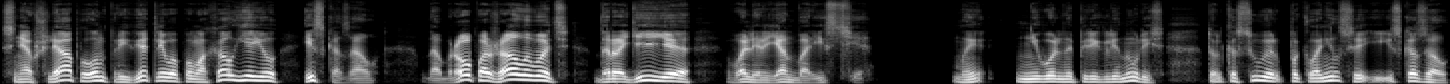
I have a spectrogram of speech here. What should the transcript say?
Сняв шляпу, он приветливо помахал ею и сказал «Добро пожаловать, дорогие Валерьян Борисовичи!» Мы невольно переглянулись, только Суэр поклонился и сказал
